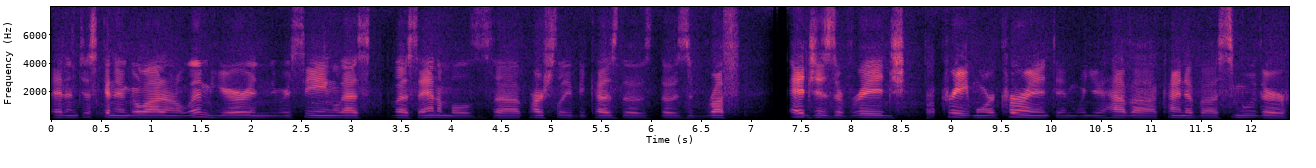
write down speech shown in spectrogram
And I'm just going to go out on a limb here, and we're seeing less less animals, uh, partially because those those rough edges of ridge create more current, and when you have a kind of a smoother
